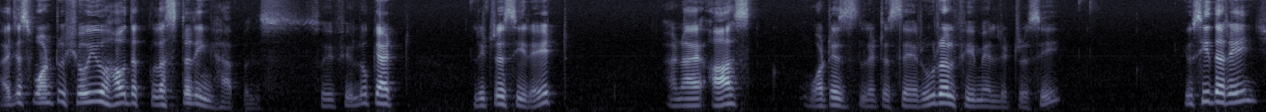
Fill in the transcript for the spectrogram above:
I just want to show you how the clustering happens. So, if you look at literacy rate and I ask what is let us say rural female literacy you see the range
